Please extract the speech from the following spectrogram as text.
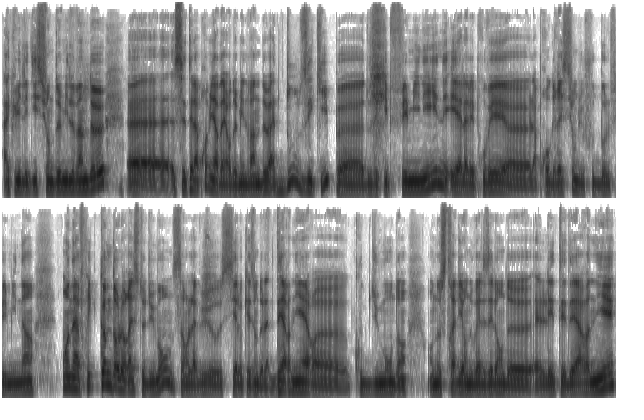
accueilli l'édition 2022. C'était la première d'ailleurs 2022 à 12 équipes, 12 équipes féminines, et elle avait prouvé la progression du football féminin en Afrique comme dans le reste du monde. Ça, on l'a vu aussi à l'occasion de la dernière euh, Coupe du Monde en, Australie, en Nouvelle-Zélande l'été dernier.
